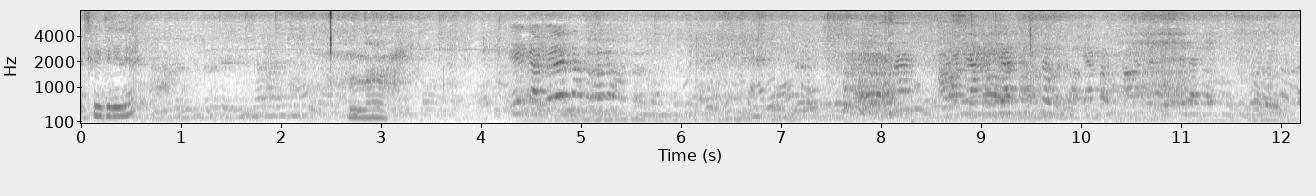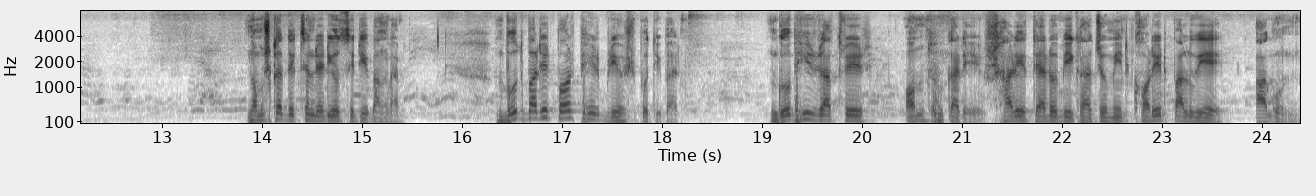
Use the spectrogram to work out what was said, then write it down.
ছুঁয়ে দিলে না। নমস্কার দেখছেন রেডিও সিটি বাংলা। বুধবারের পর ফের বৃহস্পতিবার। গভীর রাত্রের অন্ধকারে সাড়ে তেরো বিঘা জমির খড়ের পালুয়ে আগুন।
